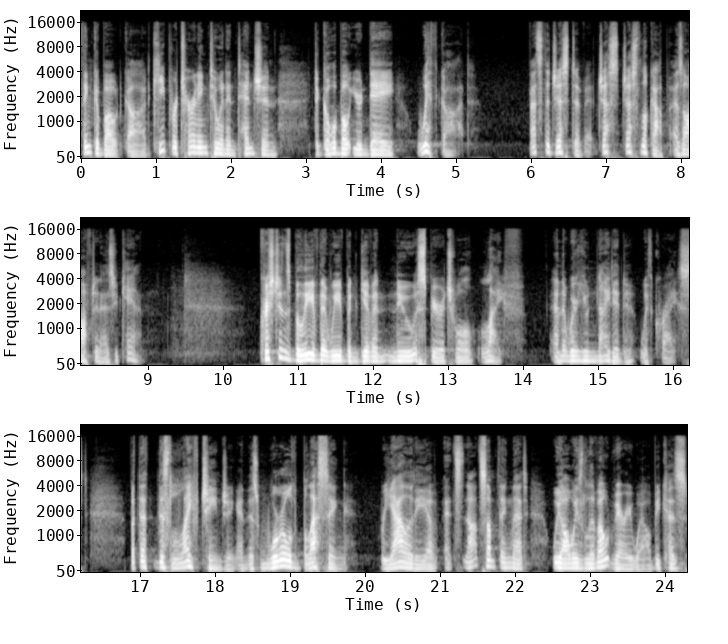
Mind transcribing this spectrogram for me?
think about God, keep returning to an intention to go about your day with God. That's the gist of it. Just, just look up as often as you can. Christians believe that we've been given new spiritual life and that we're united with Christ. But that this life changing and this world blessing reality of it's not something that we always live out very well because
